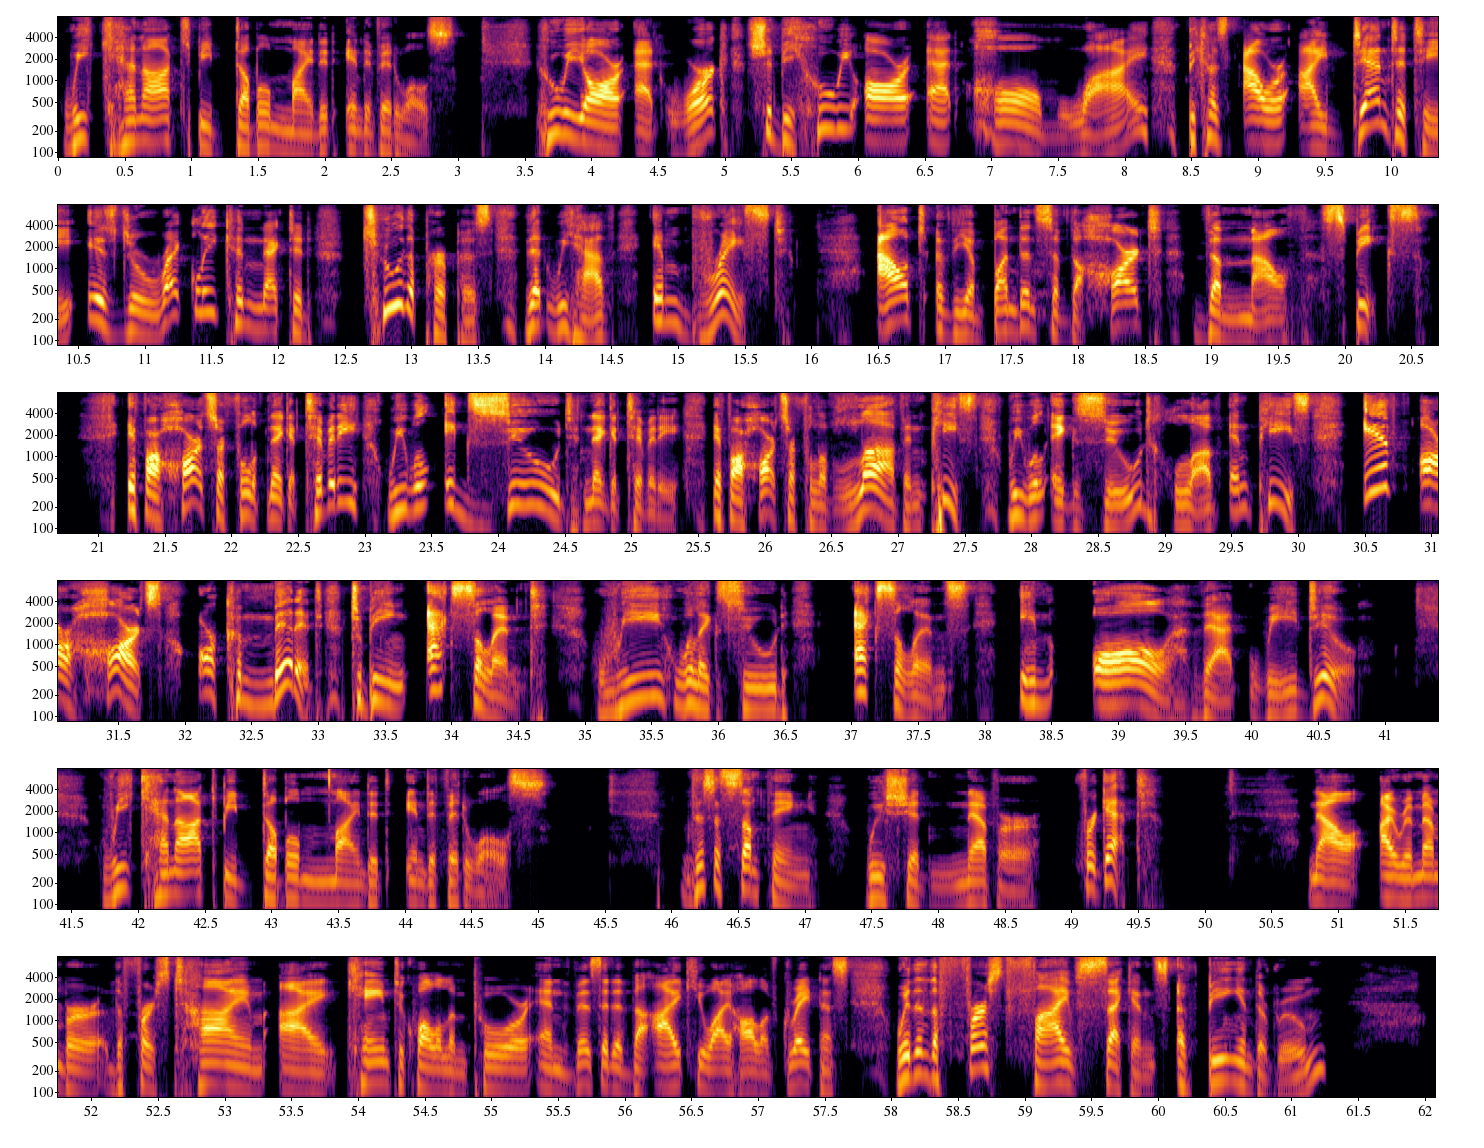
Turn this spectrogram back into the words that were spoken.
We cannot be double minded individuals. Who we are at work should be who we are at home. Why? Because our identity is directly connected to the purpose that we have embraced. Out of the abundance of the heart, the mouth speaks. If our hearts are full of negativity, we will exude negativity. If our hearts are full of love and peace, we will exude love and peace. If our hearts are committed to being excellent, we will exude excellence in all that we do. We cannot be double minded individuals. This is something we should never forget. Now, I remember the first time I came to Kuala Lumpur and visited the IQI Hall of Greatness. Within the first five seconds of being in the room,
